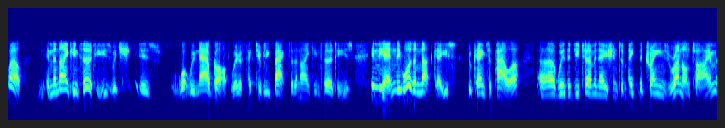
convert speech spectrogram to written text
Well, in the 1930s, which is what we've now got, we're effectively back to the 1930s. In the end, it was a nutcase who came to power uh, with the determination to make the trains run on time,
